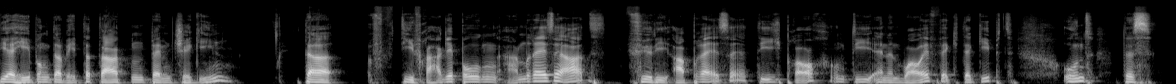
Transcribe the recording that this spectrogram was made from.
die Erhebung der Wetterdaten beim Check-in, die Fragebogen Anreiseart für die Abreise, die ich brauche und die einen Wow-Effekt ergibt und das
